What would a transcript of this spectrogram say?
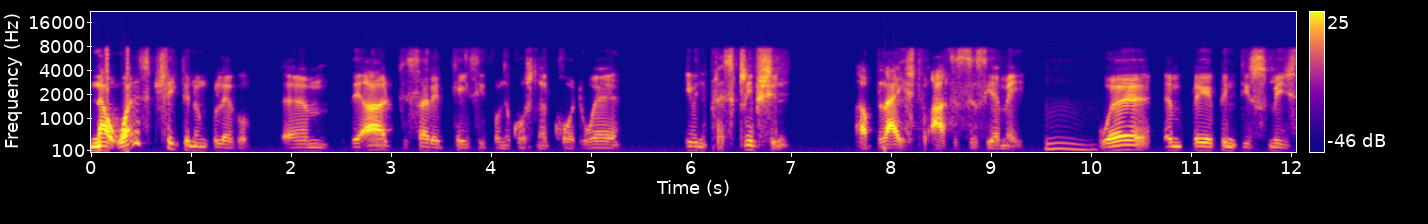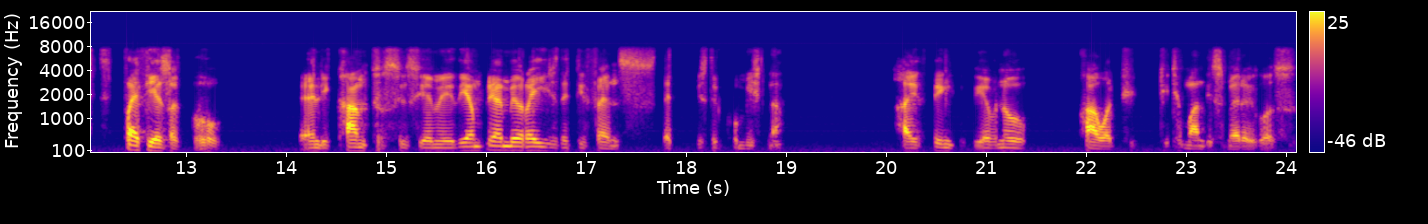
Now, what is tricky in Nkulego? Um, there are decided cases from the Constitutional Court where even prescription applies to us CCMA, mm. where employee been dismissed five years ago and it comes to CCMA, the employer may raise the defense that Mr. Commissioner, I think we have no power to determine this matter because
